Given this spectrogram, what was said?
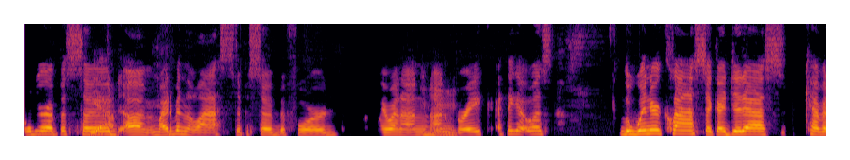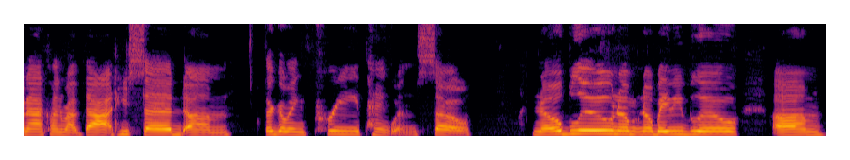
older episode yeah. um it might have been the last episode before we went on mm-hmm. on break. I think it was the Winter Classic. I did ask Kevin Acklin about that. He said um, they're going pre Penguins, so no blue, no no baby blue, um,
